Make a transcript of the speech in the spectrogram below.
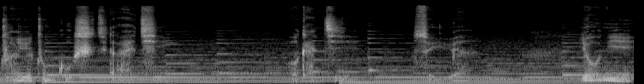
穿越中古世纪的爱情。我感激，随缘，有你。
